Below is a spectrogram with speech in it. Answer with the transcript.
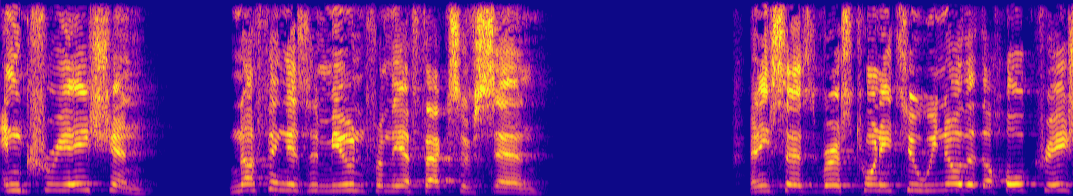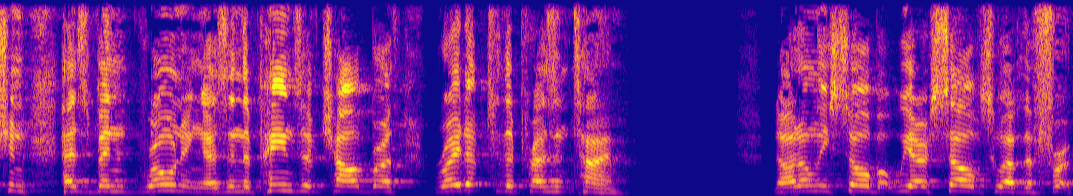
in creation. Nothing is immune from the effects of sin. And he says, verse 22, we know that the whole creation has been groaning as in the pains of childbirth right up to the present time. Not only so, but we ourselves who have the, fir-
